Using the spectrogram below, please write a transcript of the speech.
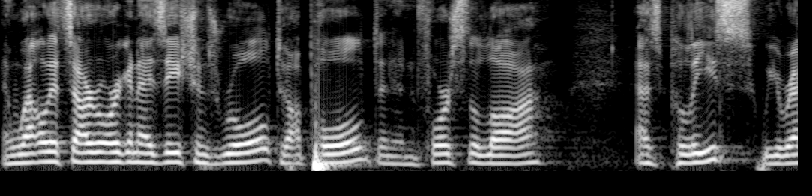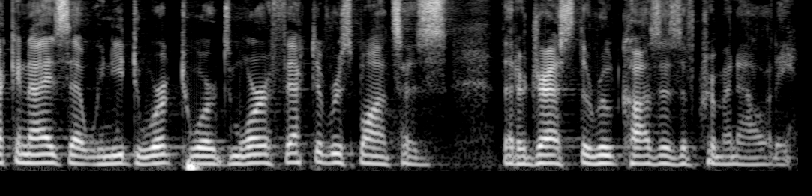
And while it's our organization's role to uphold and enforce the law, as police, we recognize that we need to work towards more effective responses that address the root causes of criminality.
